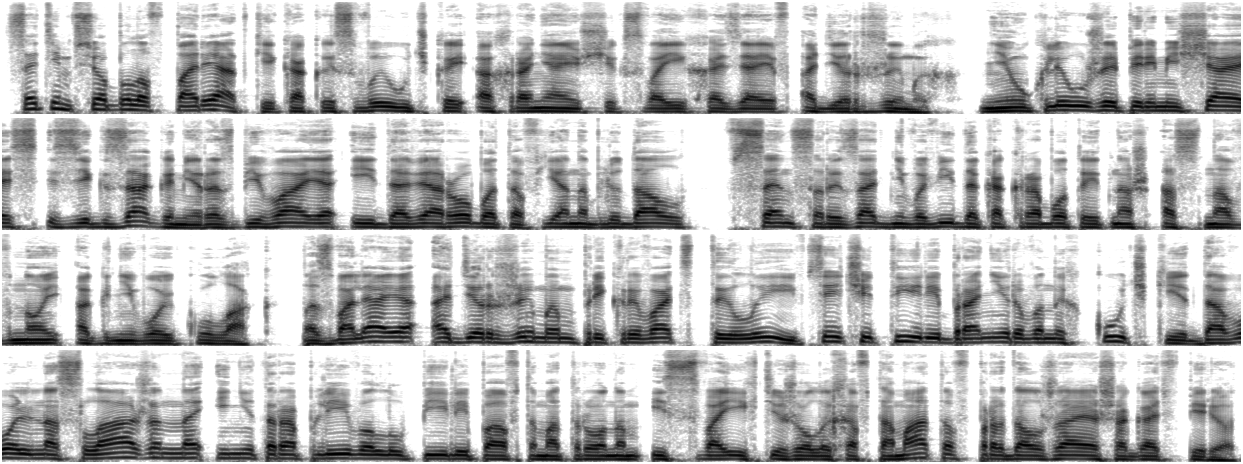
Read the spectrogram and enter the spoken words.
с этим все было в порядке, как и с выучкой охраняющих своих хозяев одержимых. Неуклюже перемещаясь зигзагами, разбивая и давя роботов, я наблюдал в сенсоры заднего вида, как работает наш основной огневой кулак. Позволяя одержимым прикрывать тылы, все четыре бронированных кучки довольно слаженно и неторопливо лупили по автоматронам из своих тяжелых автоматов, продолжая шагать вперед.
